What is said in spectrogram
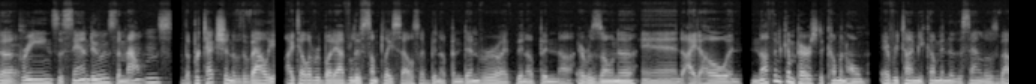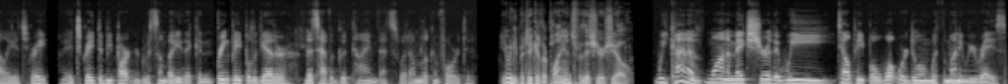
the greens, the sand dunes, the mountains, the protection of the valley. I tell everybody I've lived someplace else. I've been up in Denver, I've been up in uh, Arizona and Idaho, and nothing compares to coming home. Every time you come into the San Luis Valley, it's great. It's great to be partnered with somebody that can bring people together. Let's have a good time. That's what I'm looking forward to. Do you have any particular plans for this year's show? we kind of want to make sure that we tell people what we're doing with the money we raise.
